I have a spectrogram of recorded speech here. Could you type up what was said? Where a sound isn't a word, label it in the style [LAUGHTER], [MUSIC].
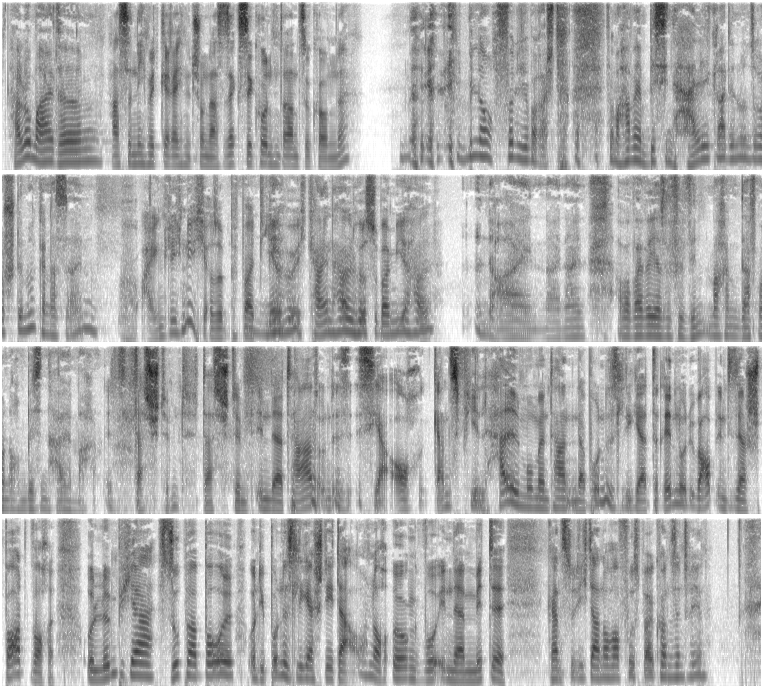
Hallo Malte. Hast du nicht mitgerechnet, schon nach sechs Sekunden dran zu kommen, ne? [LAUGHS] Ich bin auch völlig überrascht. Sag mal, haben wir ein bisschen Hall gerade in unserer Stimme? Kann das sein? Eigentlich nicht. Also bei dir höre ich keinen Hall. Hörst du bei mir Hall? Nein, nein, nein. Aber weil wir ja so viel Wind machen, darf man auch ein bisschen Hall machen. Das stimmt, das stimmt in der Tat. und es ist ja auch ganz viel Hall momentan in der Bundesliga drin und überhaupt in dieser Sportwoche. Olympia, Super Bowl und die Bundesliga steht da auch noch irgendwo in der Mitte. Kannst du dich da noch auf Fußball konzentrieren?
